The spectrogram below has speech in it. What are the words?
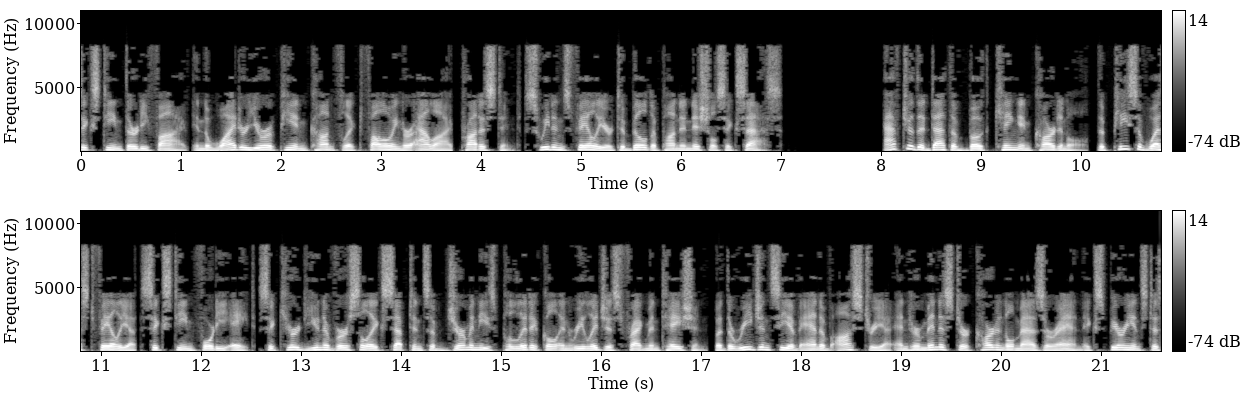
1635 in the wider European conflict following her ally Protestant Sweden's failure to build upon initial success. After the death of both king and cardinal, the Peace of Westphalia 1648 secured universal acceptance of Germany's political and religious fragmentation, but the regency of Anne of Austria and her minister Cardinal Mazarin experienced a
